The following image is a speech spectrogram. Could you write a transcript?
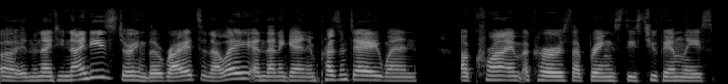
uh, in the 1990s during the riots in LA, and then again in present day when a crime occurs that brings these two families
